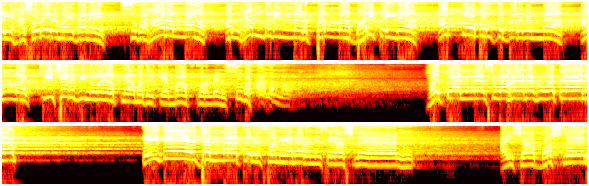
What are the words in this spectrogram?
ওই হাসরের ময়দানে সুবাহান আল্লাহ আলহামদুলিল্লাহর পাল্লা ভারী কইরা আপনিও বলতে পারবেন না, আল্লাহ কিসের বিনিময়ে আপনি আমাদেরকে মাফ করলেন? হয়তো আল্লাহ সুবহানাহু ওয়া তাআলা এই যে জান্নাতের সামিয়ানার নিচে আসলেন, আইসা বসলেন,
